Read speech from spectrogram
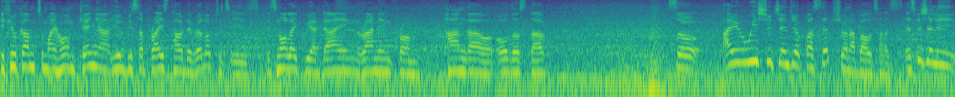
If you come to my home, Kenya, you'll be surprised how developed it is. It's not like we are dying, running from hunger or all those stuff. So I wish you change your perception about us, especially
